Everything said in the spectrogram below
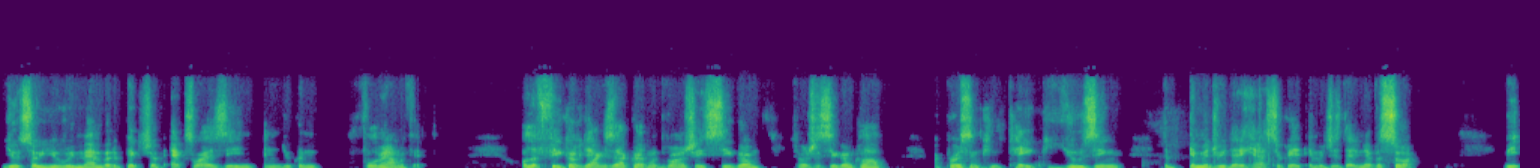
You so you remember the picture of X Y Z and you can fool around with it. A person can take using the imagery that he has to create images that he never saw. A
